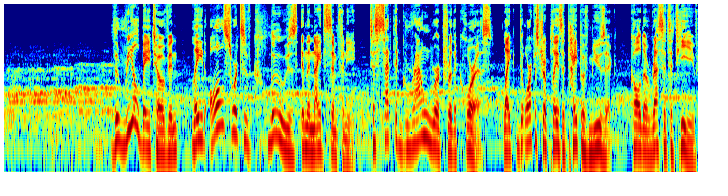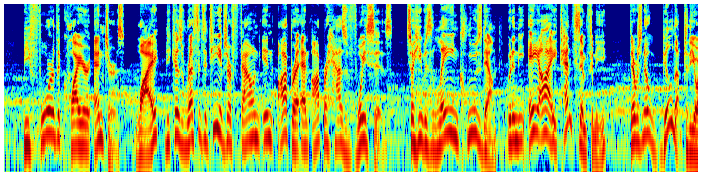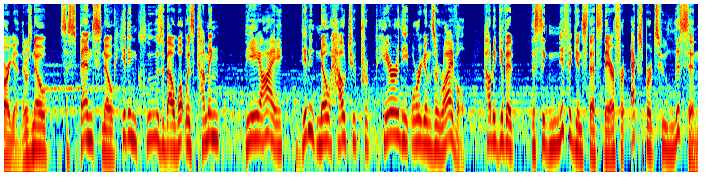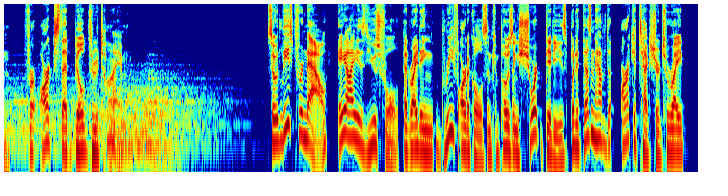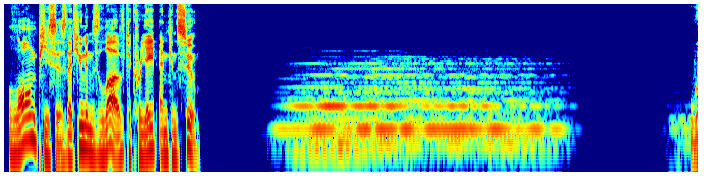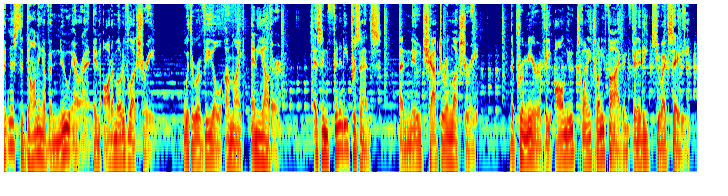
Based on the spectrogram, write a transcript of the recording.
The real Beethoven laid all sorts of clues in the Ninth Symphony to set the groundwork for the chorus. Like the orchestra plays a type of music called a recitative before the choir enters. Why? Because recitatives are found in opera and opera has voices. So he was laying clues down. But in the AI 10th Symphony, there was no build up to the organ. There was no suspense, no hidden clues about what was coming. The AI didn't know how to prepare the organ's arrival, how to give it the significance that's there for experts who listen for arcs that build through time. So, at least for now, AI is useful at writing brief articles and composing short ditties, but it doesn't have the architecture to write long pieces that humans love to create and consume. Witness the dawning of a new era in automotive luxury with a reveal unlike any other as Infiniti presents a new chapter in luxury, the premiere of the all new 2025 Infiniti QX80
